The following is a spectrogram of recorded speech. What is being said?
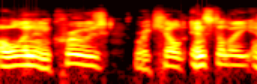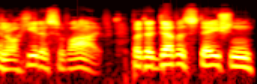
Olin and Crews were killed instantly, and Ojeda survived. But the devastation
